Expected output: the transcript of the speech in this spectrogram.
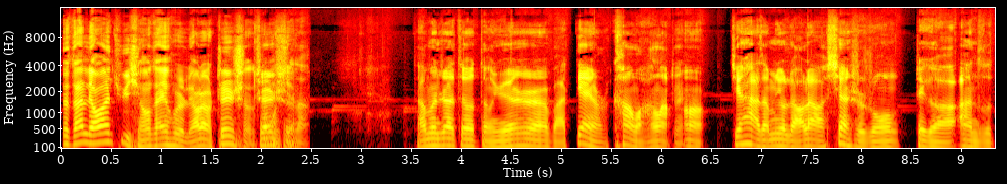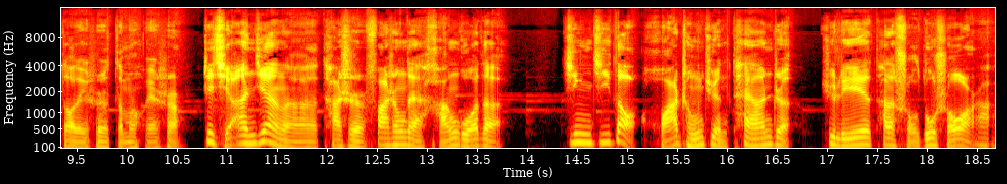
那咱聊完剧情，咱一会儿聊聊真实的真实。的。咱们这就等于是把电影看完了对啊、接下来咱们就聊聊现实中这个案子到底是怎么回事。这起案件呢，它是发生在韩国的京畿道华城郡泰安镇。距离它的首都首尔啊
